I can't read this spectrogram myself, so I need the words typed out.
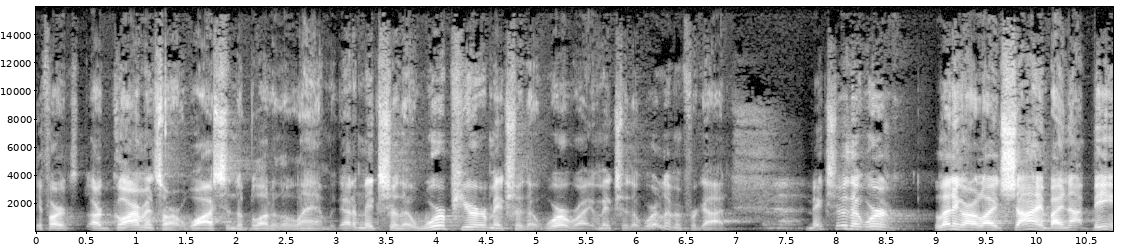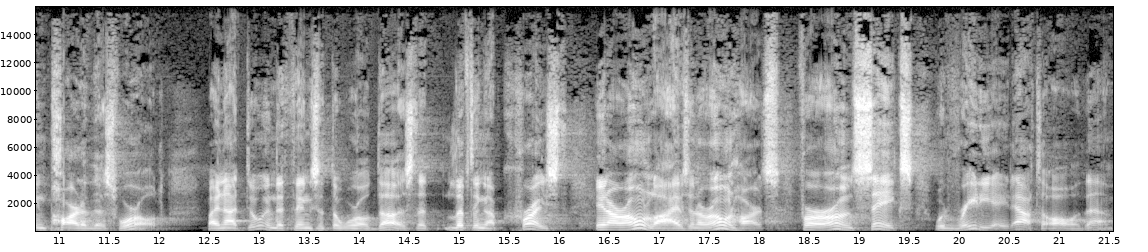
if our, our garments aren't washed in the blood of the Lamb. We got to make sure that we're pure, make sure that we're right, make sure that we're living for God. Amen. Make sure that we're letting our light shine by not being part of this world, by not doing the things that the world does, that lifting up Christ in our own lives, in our own hearts, for our own sakes, would radiate out to all of them.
